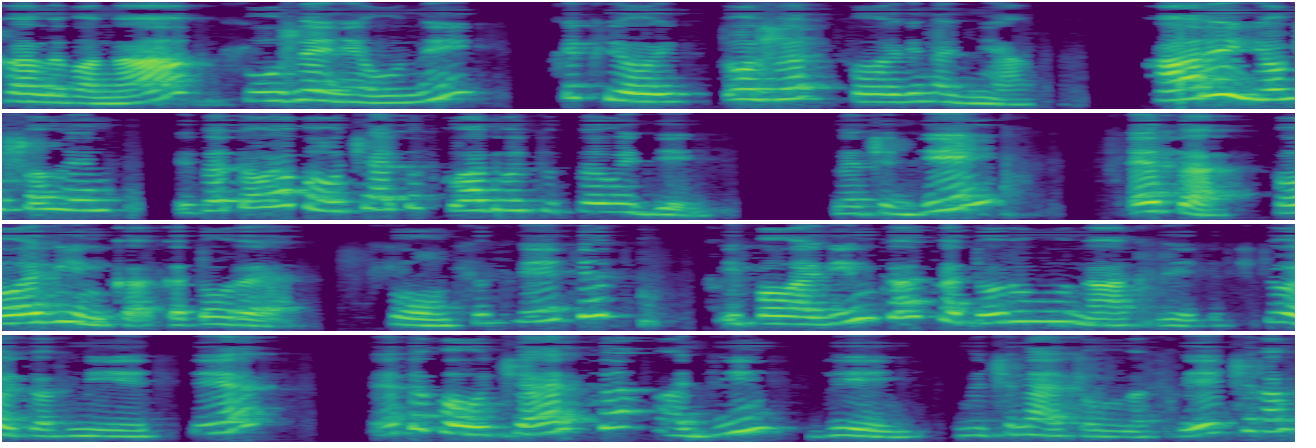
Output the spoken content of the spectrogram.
халевана, служение луны, хатиой, тоже половина дня. Хары йом шалем. Из этого получается складывается целый день. Значит, день – это половинка, которая солнце светит, и половинка, которую луна светит. Все это вместе, это получается один день. Начинается он у нас вечером,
